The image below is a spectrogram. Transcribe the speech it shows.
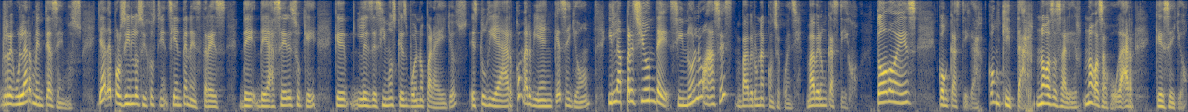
regularmente hacemos. Ya de por sí los hijos sienten estrés de, de hacer eso que, que les decimos que es bueno para ellos. Estudiar, comer bien, qué sé yo. Y la presión de si no lo haces, va a haber una consecuencia, va a haber un castigo. Todo es con castigar, con quitar. No vas a salir, no vas a jugar, qué sé yo.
